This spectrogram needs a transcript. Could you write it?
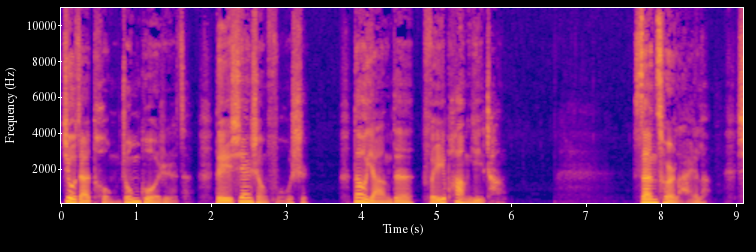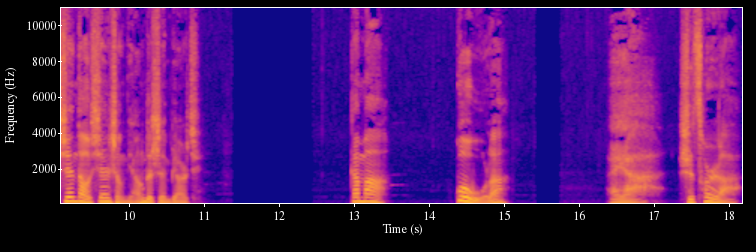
就在桶中过日子，得先生服侍，倒养得肥胖异常。三翠儿来了，先到先生娘的身边去。干妈，过午了。哎呀，是翠儿啊，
